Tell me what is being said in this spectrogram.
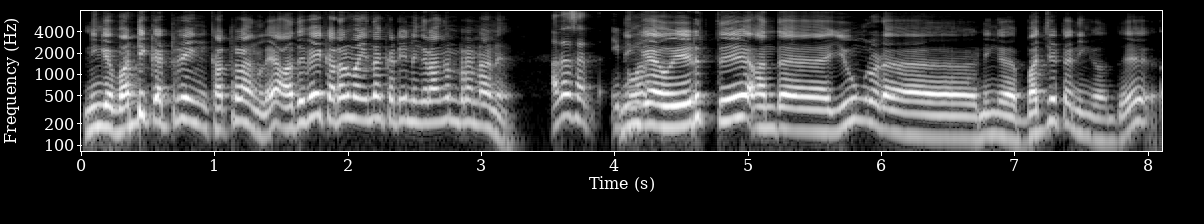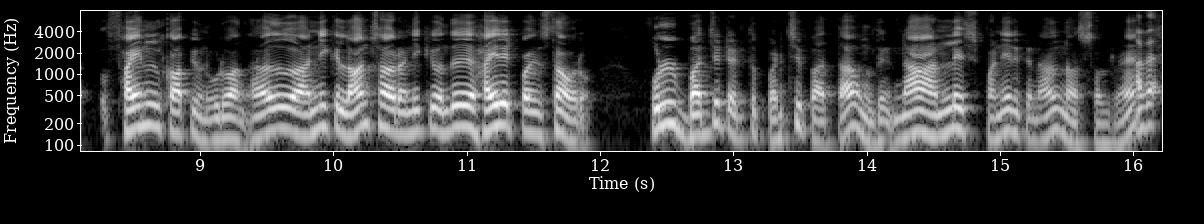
நீங்க வட்டி கட்டுறீங்க கட்டுறாங்களே அதுவே கடன் வாங்கி தான் கட்டினுங்கிறாங்கன்ற நான். அதான் சார் நீங்க எடுத்து அந்த இவங்களோட நீங்க பட்ஜெட்டை நீங்க வந்து ஃபைனல் காப்பி ஒன்று விடுவாங்க. அதாவது அன்னைக்கு லான்ச் ஆகிற அன்னைக்கு வந்து ஹைலைட் பாயிண்ட்ஸ் தான் வரும். ஃபுல் பட்ஜெட் எடுத்து படிச்சு பார்த்தா உங்களுக்கு நான் அனலைஸ் பண்ணியிருக்கனால நான் சொல்றேன். அத-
